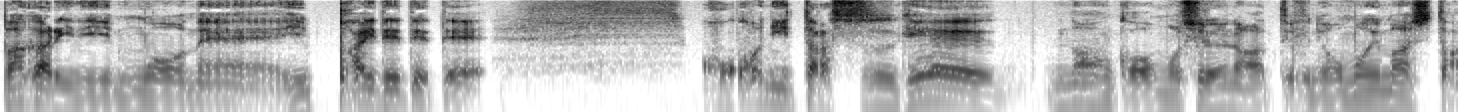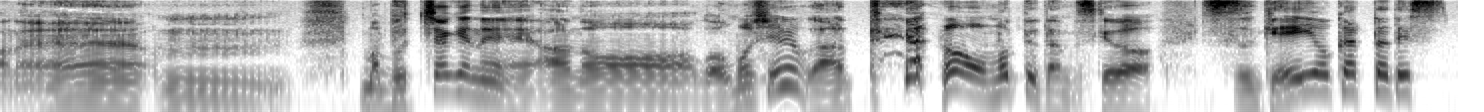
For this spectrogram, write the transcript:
ばかりにもうねいっぱい出てて。ここに行ったらすげえなんか面白いなっていうふうに思いましたね。うん。まあぶっちゃけね、あの面白いのかなって思ってたんですけど、すげえ良かったです。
